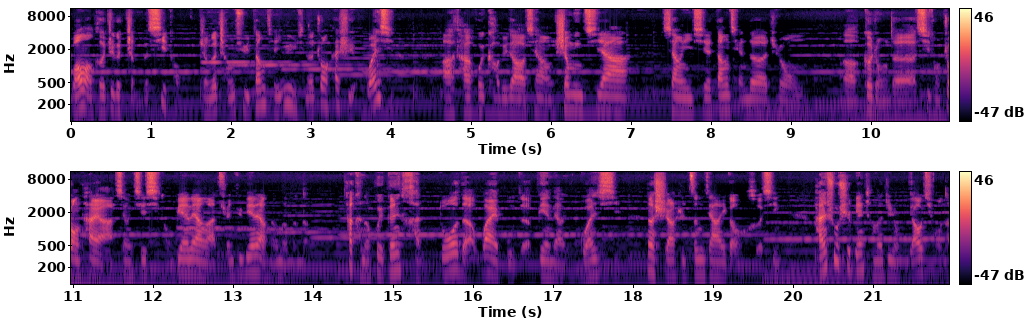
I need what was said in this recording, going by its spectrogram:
往往和这个整个系统、整个程序当前运行的状态是有关系的。啊，它会考虑到像生命期啊，像一些当前的这种呃各种的系统状态啊，像一些系统变量啊、全局变量等等等等，它可能会跟很多的外部的变量有关系。那实际上是增加了一个核心。函数式编程的这种要求呢，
